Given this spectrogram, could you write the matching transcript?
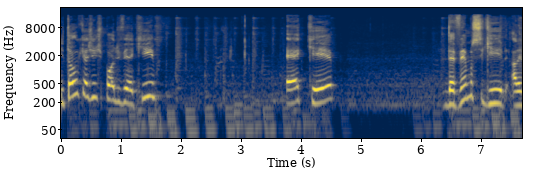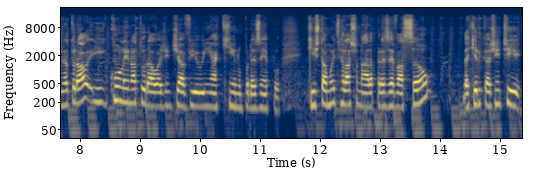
então o que a gente pode ver aqui é que devemos seguir a lei natural e com lei natural a gente já viu em Aquino, por exemplo, que está muito relacionada à preservação daquilo que a gente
